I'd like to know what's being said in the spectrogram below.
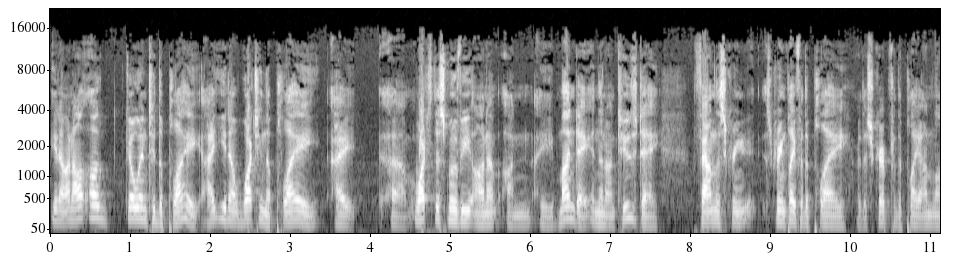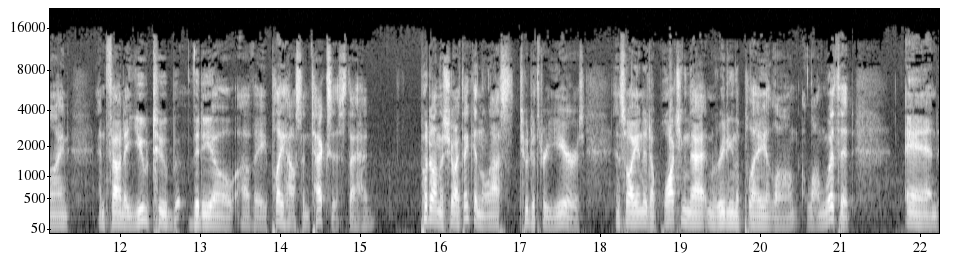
you know, and I'll, I'll go into the play. I, you know, watching the play, I um, watched this movie on a on a Monday, and then on Tuesday, found the screen screenplay for the play or the script for the play online, and found a YouTube video of a playhouse in Texas that had put on the show. I think in the last two to three years, and so I ended up watching that and reading the play along along with it, and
